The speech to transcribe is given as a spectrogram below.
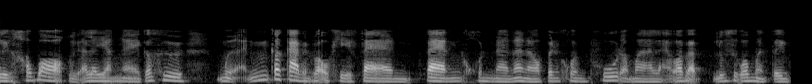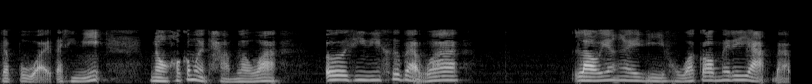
หรือเขาบอกหรืออะไรยังไงก็คือเหมือนก็กลายเป็นว่าโอเค แฟนแฟนคนนั้นนะเนาะเป็นคนพูดออกมาแหละว่าแบบรู้สึกว่าเหมือนตัวเองจะป่วย แต่ทีนี้น้องเขาก็เหมือนถามเราว่า เออ ทีนี้คือแบบว่า เรายังไงดีเพราะว่าก็ไม่ได้อยากแบบ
